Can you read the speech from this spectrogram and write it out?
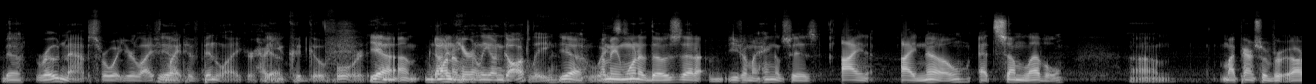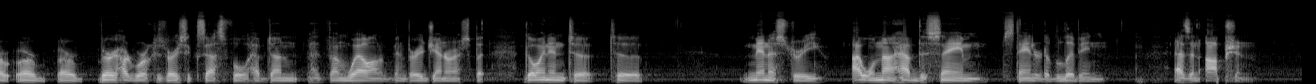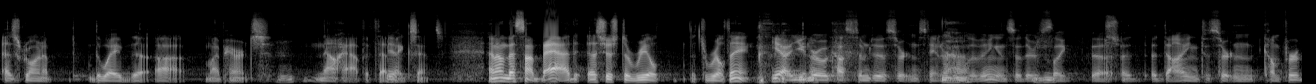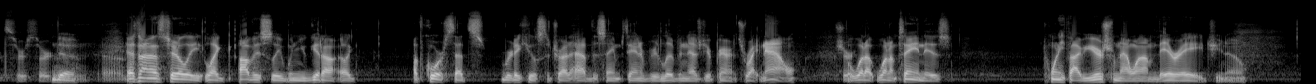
yeah. roadmaps for what your life yeah. might have been like or how yeah. you could go forward. Yeah, um, not inherently of, ungodly. Yeah, I mean, one of those that you know my hangups is I I know at some level, um, my parents are, are, are, are, very hard workers, very successful, have done have done well, and have been very generous. But going into to ministry, I will not have the same standard of living as an option as growing up the way that uh, my parents mm-hmm. now have, if that yeah. makes sense. And um, that's not bad. That's just a real that's a real thing. Yeah, you, you grow know? accustomed to a certain standard uh-huh. of living, and so there's mm-hmm. like a, a, a, dying to certain comforts or certain. Yeah. Um, it's not necessarily like obviously when you get out like, of course that's ridiculous to try to have the same standard of living as your parents right now. Sure. But what I, what I'm saying is, 25 years from now when I'm their age, you know,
